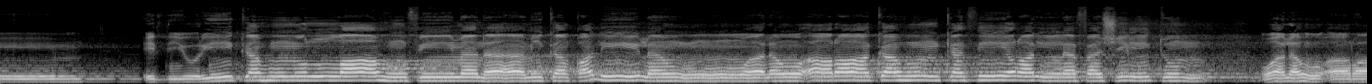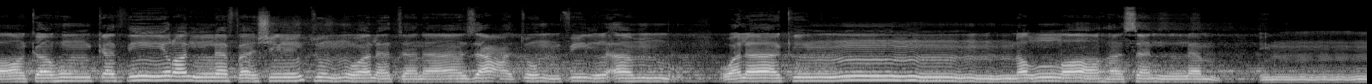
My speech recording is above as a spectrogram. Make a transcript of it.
إذ يريكهم الله في منامك قليلا ولو أراكهم كثيرا لفشلتم ولو أراكهم كثيرا لفشلتم ولتنازعتم في الأمر ولكن الله سلم.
